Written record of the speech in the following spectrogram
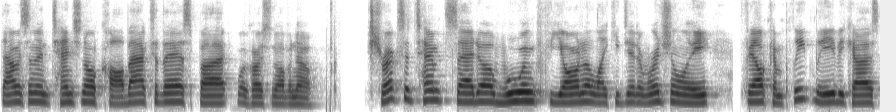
that was an intentional callback to this, but of course, we'll never know. Shrek's attempts at uh, wooing Fiona like he did originally fail completely because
